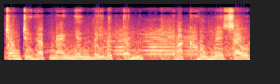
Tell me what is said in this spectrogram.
Trong trường hợp nạn nhân bị bất tỉnh hoặc hôn mê sâu,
